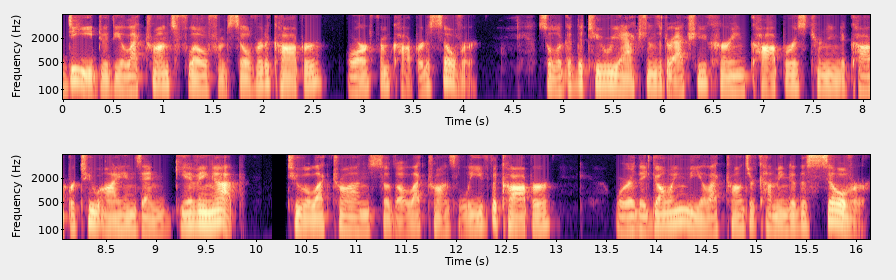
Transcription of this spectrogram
D, do the electrons flow from silver to copper or from copper to silver? So look at the two reactions that are actually occurring. Copper is turning to copper 2 ions and giving up two electrons. So the electrons leave the copper where are they going? The electrons are coming to the silver.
